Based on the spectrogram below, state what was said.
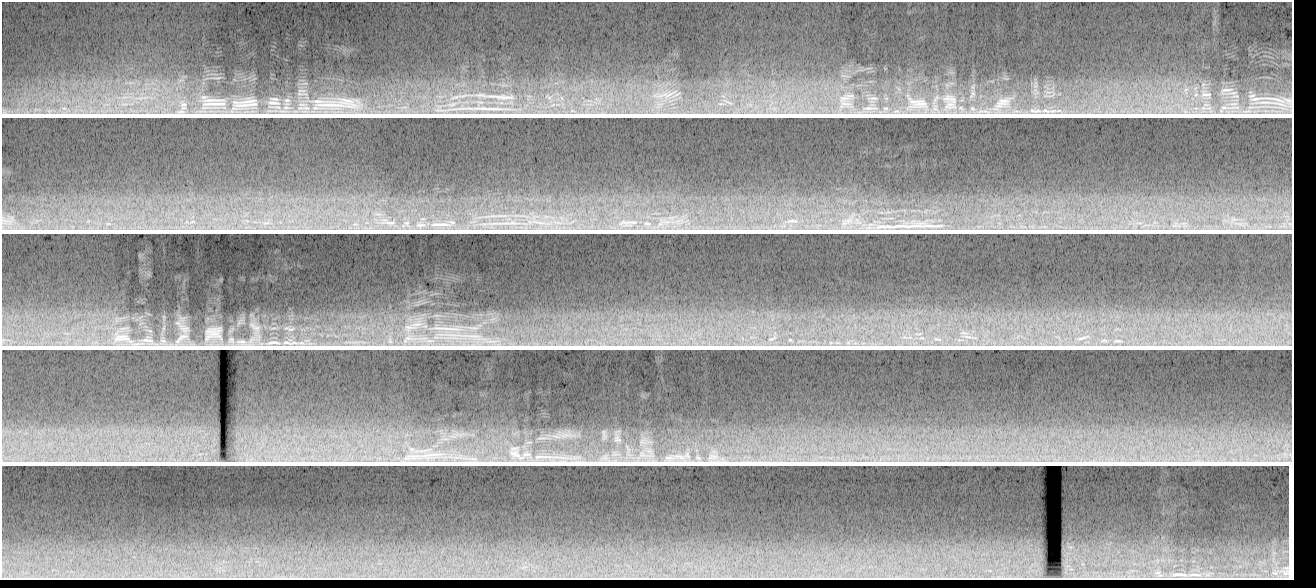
มกนอบอข้าวบางใดบอฮะ ปลาเลื่อมตัวพี่น้องมันว่ามันเป็นห่วงกินไปตาแซบเนาะลูกเทากับบ่เอิญเนาะเอิญกับบ่บ้าเลยแล้วเราโพสสีเขาทำไมก็ปลาเลื่อมพันยานฟ้าตอนนี้นะขอบใจอะไร โดย เอาละเด้ในให้น้องนาเสือท่านผู้ชมใช่บ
